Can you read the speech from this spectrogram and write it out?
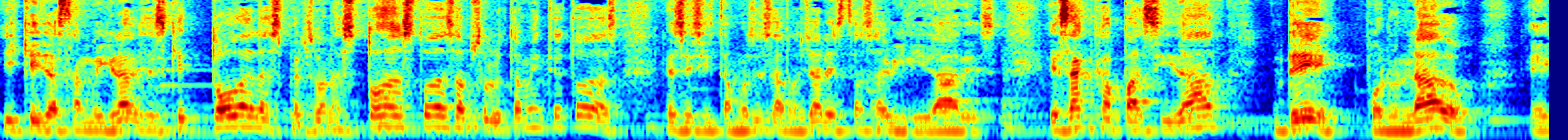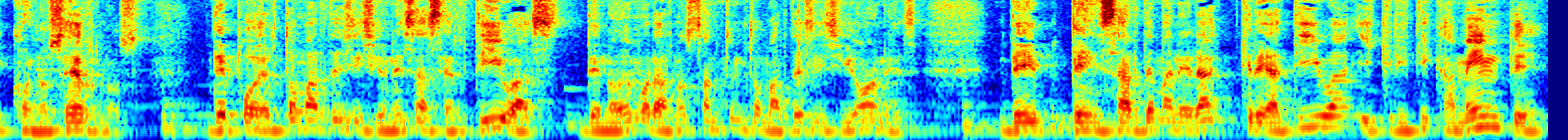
y que ya están muy graves, es que todas las personas, todas, todas, absolutamente todas, necesitamos desarrollar estas habilidades, esa capacidad de, por un lado, eh, conocernos, de poder tomar decisiones asertivas, de no demorarnos tanto en tomar decisiones, de pensar de manera creativa y críticamente.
